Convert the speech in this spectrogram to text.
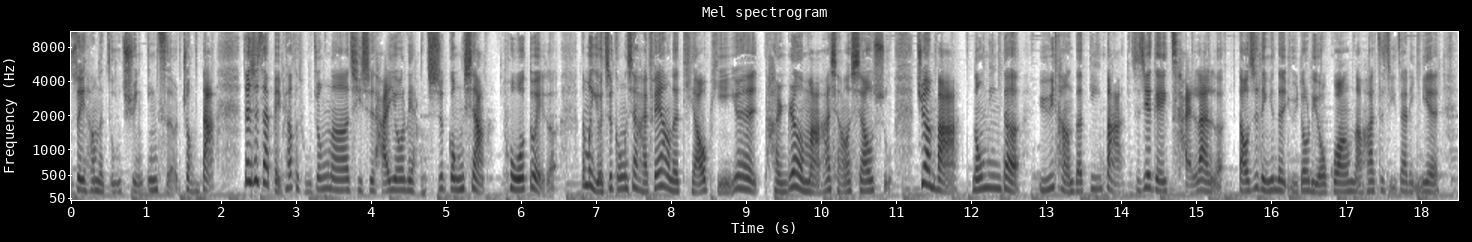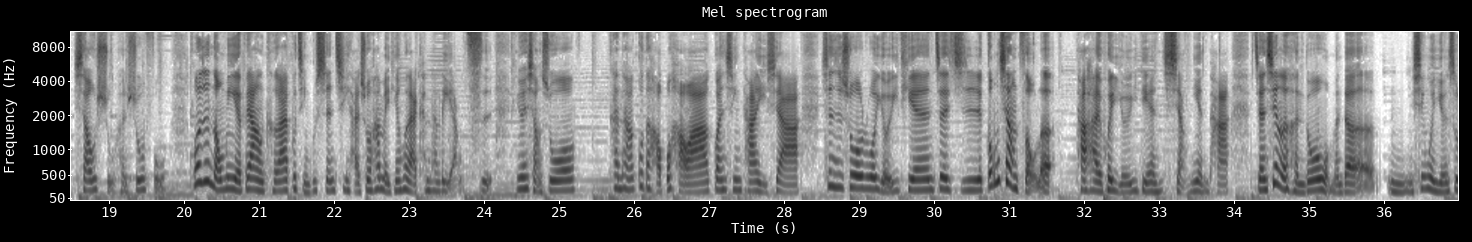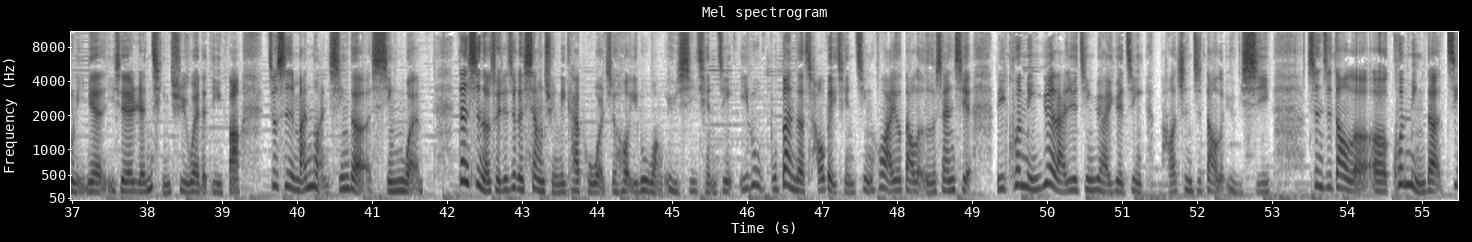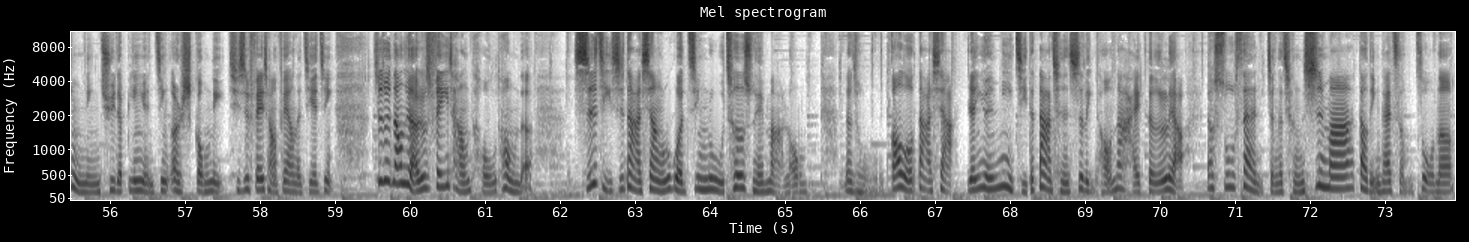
所以他们族群因此而壮大。但是在北漂的途中呢，其实还有两只公象脱队了。那么有只公象还非常的调皮，因为很热嘛，他想要消暑，居然把农民的。鱼塘的堤坝直接给踩烂了，导致里面的鱼都流光，然后他自己在里面消暑，很舒服。不过这农民也非常可爱，不仅不生气，还说他每天会来看他两次，因为想说看他过得好不好啊，关心他一下，甚至说如果有一天这只公象走了。他还会有一点想念他，展现了很多我们的嗯新闻元素里面一些人情趣味的地方，就是蛮暖心的新闻。但是呢，随着这个象群离开普洱之后，一路往玉溪前进，一路不断的朝北前进，后来又到了峨山县，离昆明越来越近，越来越近，然后甚至到了玉溪，甚至到了呃昆明的晋宁区的边缘，近二十公里，其实非常非常的接近。这对当地来说是非常头痛的。十几只大象如果进入车水马龙、那种高楼大厦、人员密集的大城市里头，那还得了？要疏散整个城市吗？到底应该怎么做呢？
